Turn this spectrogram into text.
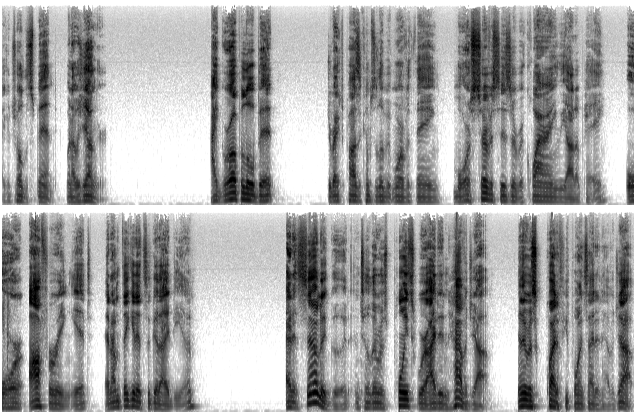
I controlled the spend when I was younger. I grow up a little bit. Direct deposit comes a little bit more of a thing. More services are requiring the auto pay or offering it. And I'm thinking it's a good idea. And it sounded good until there was points where I didn't have a job. And there was quite a few points I didn't have a job.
